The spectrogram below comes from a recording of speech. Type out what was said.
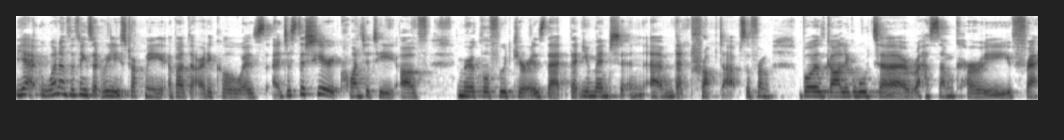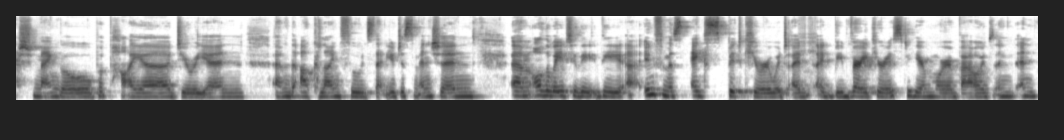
Yeah, one of the things that really struck me about the article was uh, just the sheer quantity of miracle food cures that that you mentioned um, that propped up. So from boiled garlic water, rasam curry, fresh mango, papaya, durian, um, the alkaline foods that you just mentioned, um, all the way to the the uh, infamous egg spit cure, which I'd, I'd be very curious to hear more about, and and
